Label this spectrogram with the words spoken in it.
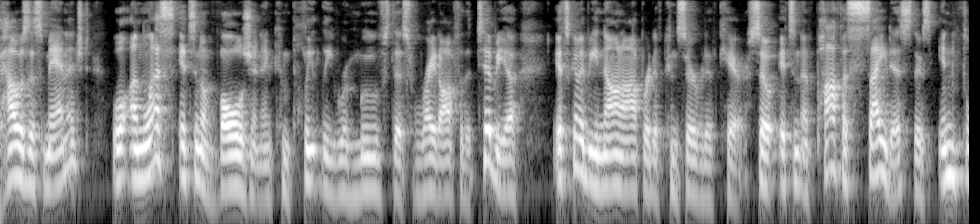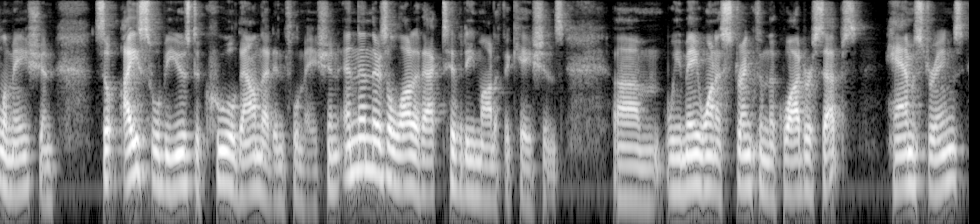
how is this managed? Well, unless it's an avulsion and completely removes this right off of the tibia, it's going to be non-operative conservative care. So it's an apophysitis, there's inflammation. So ice will be used to cool down that inflammation. And then there's a lot of activity modifications. Um, we may want to strengthen the quadriceps, hamstrings,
